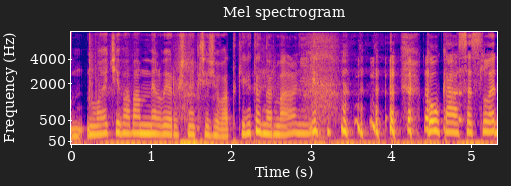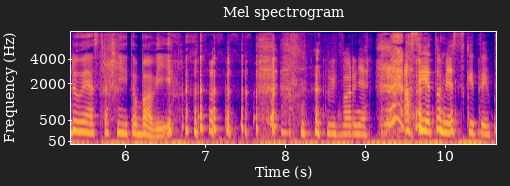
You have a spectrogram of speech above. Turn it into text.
Um, moje čivava miluje rušné křižovatky, je to normální. Kouká se, sleduje, strašně jí to baví. Výborně. Asi je to městský typ.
